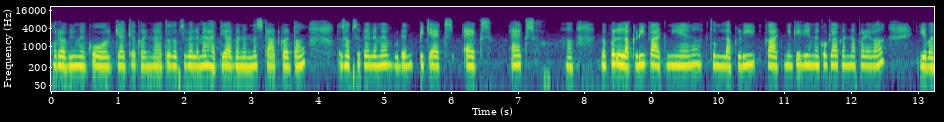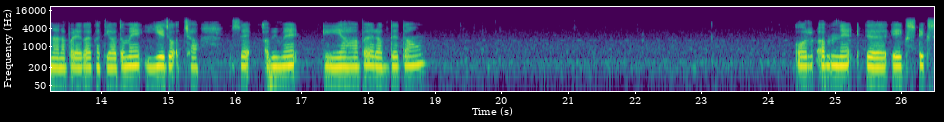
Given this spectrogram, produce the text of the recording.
और अभी मेरे को और क्या क्या करना है तो सबसे पहले मैं हथियार बनाना स्टार्ट करता हूँ। तो सबसे पहले मैं wooden pick axe axe axe हाँ मेरे को लकड़ी काटनी है ना तो लकड़ी काटने के लिए मेरे को क्या करना पड़ेगा, ये बनाना पड़ेगा एक हथियार। तो मैं ये जो अच्छा इसे अभी मैं यहाँ पर रख देता हूँ। और अब मैं एक स्टिक्स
